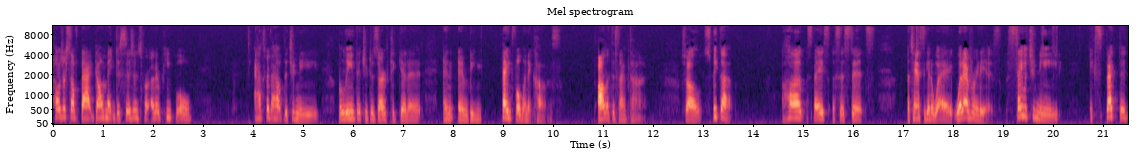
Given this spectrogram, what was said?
hold yourself back. Don't make decisions for other people. Ask for the help that you need. Believe that you deserve to get it and, and be thankful when it comes. All at the same time. So speak up. A hug, space, assistance, a chance to get away, whatever it is. Say what you need. Expect it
